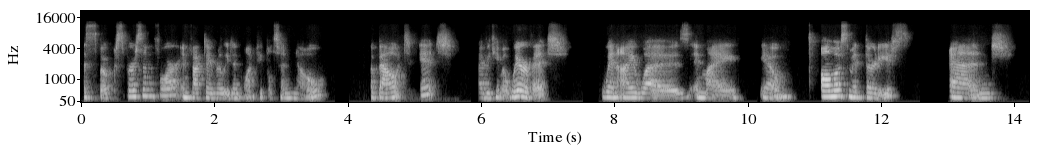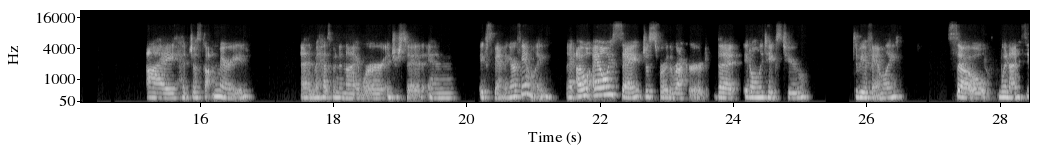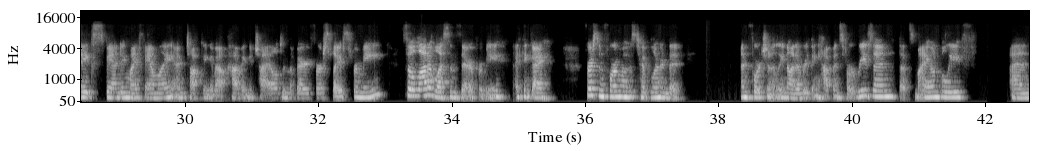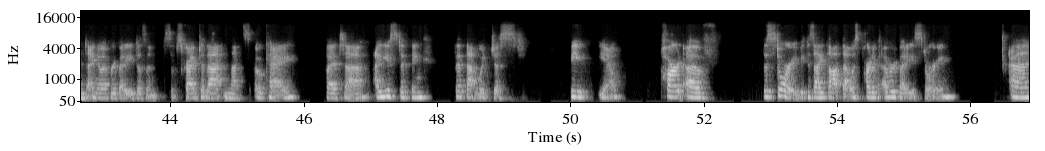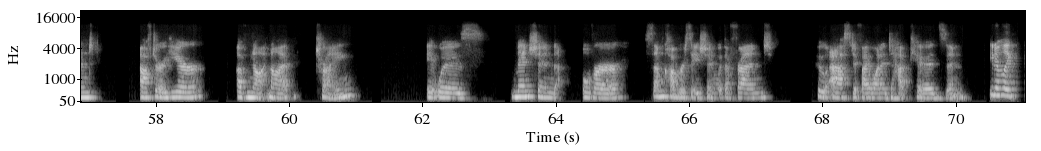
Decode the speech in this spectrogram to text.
a spokesperson for. In fact, I really didn't want people to know about it. I became aware of it when I was in my, you know, almost mid 30s. And I had just gotten married, and my husband and I were interested in expanding our family. I, I, always say, just for the record, that it only takes two to be a family. So when I say expanding my family, I'm talking about having a child in the very first place for me. So a lot of lessons there for me. I think I, first and foremost, have learned that unfortunately not everything happens for a reason. That's my own belief. And I know everybody doesn't subscribe to that, and that's okay. But uh, I used to think that that would just be, you know, part of the story because I thought that was part of everybody's story. And after a year of not not trying, it was mentioned over some conversation with a friend who asked if I wanted to have kids and you know like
